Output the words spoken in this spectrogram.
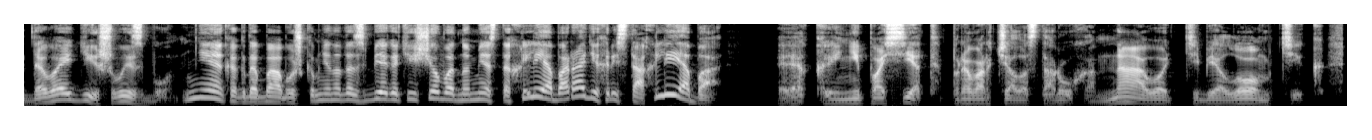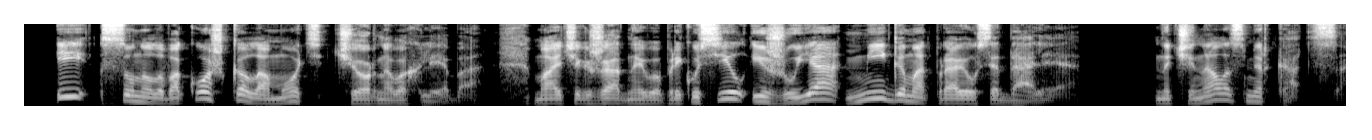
«Да войдишь в избу. Некогда, бабушка, мне надо сбегать еще в одно место. Хлеба, ради Христа, хлеба!» «Экой непосед!» — проворчала старуха. «На вот тебе ломтик!» И сунула в окошко ломоть черного хлеба. Мальчик жадно его прикусил и, жуя, мигом отправился далее. Начинало смеркаться.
